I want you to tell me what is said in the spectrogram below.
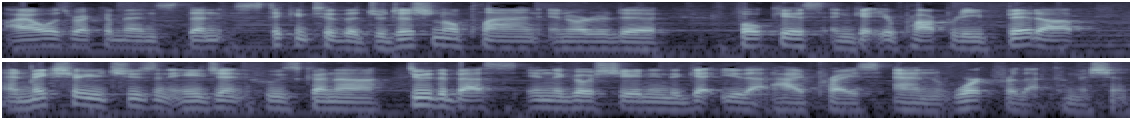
I always recommend sticking to the traditional plan in order to focus and get your property bid up and make sure you choose an agent who's gonna do the best in negotiating to get you that high price and work for that commission.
